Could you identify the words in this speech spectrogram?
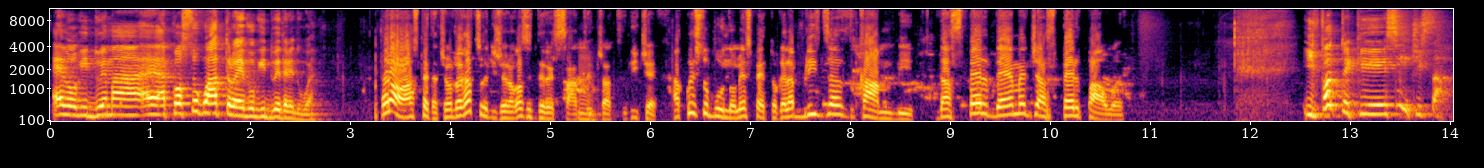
Evochi 2 ma eh, a costo 4 evochi 2-3-2. Però aspetta, c'è un ragazzo che dice una cosa interessante in chat. Dice: A questo punto mi aspetto che la Blizzard cambi da spell damage a spell power. Il fatto è che sì, ci sta.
